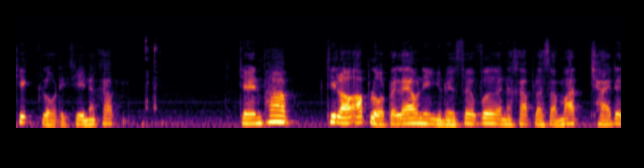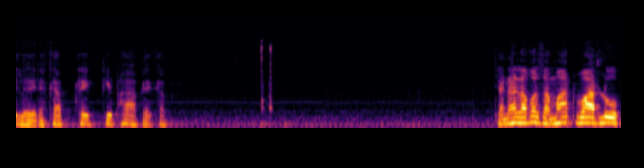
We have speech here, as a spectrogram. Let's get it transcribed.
คลิกโหลดอีกทีนะครับจะเห็นภาพ ที่เราอัปโหลดไปแล้วนี่อยู่ในเซิร์ฟเวอร์นะครับ เราสามารถใช้ได้เลยนะครับ คลิกที่ภาพเลยครับ จากนั้นเราก็สามารถวาดรูป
